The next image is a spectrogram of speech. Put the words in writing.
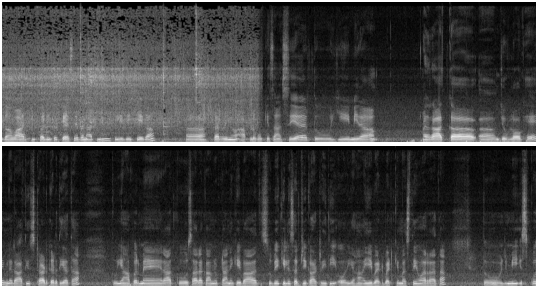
गंवार की फली। तो कैसे बनाती हूँ? तो ये देखिएगा। कर रही हूँ आप लोगों के साथ शेयर। तो ये मेरा रात का आ, जो ब्लॉग है मैंने रात ही स्टार्ट कर दिया था। तो यहाँ पर मैं रात को सारा काम निपटाने के बाद सुबह के लिए सब्ज़ी काट रही थी और यहाँ ये बैठ बैठ के मस्ती मार रहा था। तो मैं इसको,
